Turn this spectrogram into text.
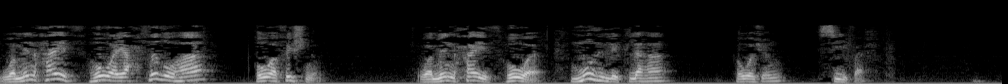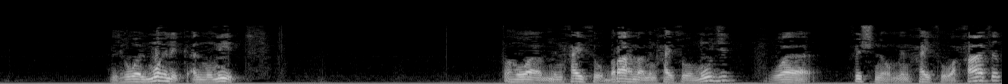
ومن حيث هو يحفظها هو فيشنو. ومن حيث هو مهلك لها هو شنو؟ سيفا. اللي هو المهلك المميت. فهو من حيث براهما من حيث هو موجد وفشنو من حيث هو حافظ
